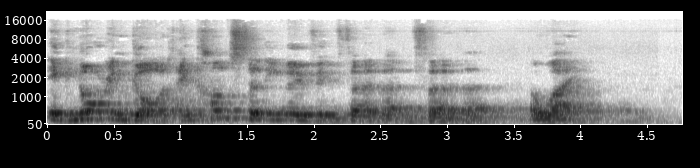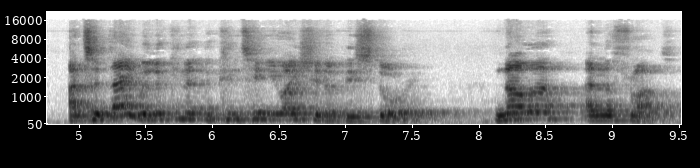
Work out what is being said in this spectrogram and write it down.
ignoring God and constantly moving further and further away. And today we're looking at the continuation of this story Noah and the flood.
